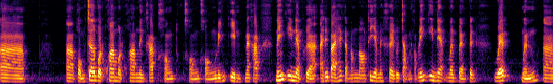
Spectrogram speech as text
อ่าอ่าผมเจอบทความบทความหนึ่งครับของของของ LinkedIn นะครับ LinkedIn เนี่ยเผื่ออธิบายให้กับน้องๆที่ยังไม่เคยรู้จักนะครับ LinkedIn เนี่ยมันเหมือนเป็นเว็บเหมือนอ่า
